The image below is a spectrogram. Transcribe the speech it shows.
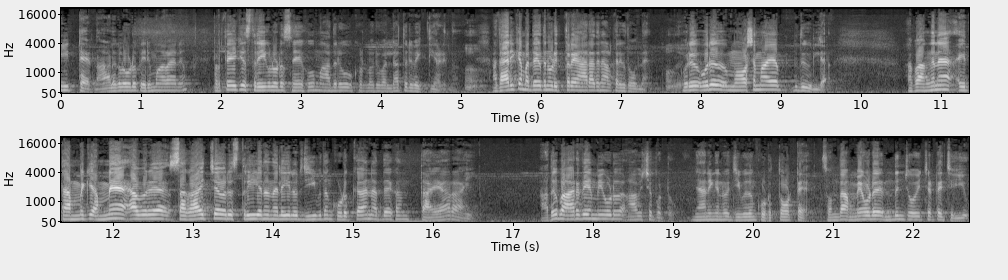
നീറ്റായിരുന്നു. ആളുകളോട് പെരുമാറാനും പ്രത്യേകിച്ച് സ്ത്രീകളോട് സ്നേഹവും ആദരവും ഒക്കെ ഉള്ള ഒരു വല്ലാത്തൊരു വ്യക്തിയായിരുന്നു. അതായിരിക്കാം അദ്ദേഹത്തിനോട് ഇത്രയും ആരാധന ആൾക്കാർക്ക് തോന്നുന്നത്. ഒരു ഒരു മോശമായ ഇതുമില്ല. അപ്പോൾ അങ്ങനെ ഇത് അമ്മയ്ക്ക് അമ്മയെ അവരെ സഹായിച്ച ഒരു സ്ത്രീ എന്ന നിലയിൽ ഒരു ജീവിതം കൊടുക്കാൻ അദ്ദേഹം തയ്യാറായി. അത് ഭാരതി അമ്മയോട് ആവശ്യപ്പെട്ടു. ഞാനിങ്ങനെ ഒരു ജീവിതം കൊടുത്തോട്ടെ. സ്വന്തം അമ്മയോട് എന്തും ചോദിച്ചിട്ടേ ചെയ്യൂ.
